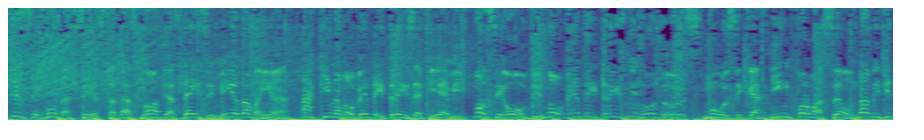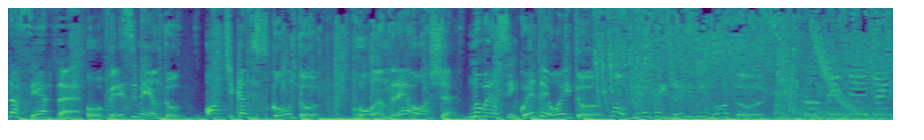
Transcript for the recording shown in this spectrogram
de segunda a sexta das 9 às 10 e meia da manhã, aqui na 93 FM. Você ouve 93 minutos. Música e informação na medida certa. Oferecimento: Ótica Desconto. Rua André Rocha, número 58. 93 minutos. 93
